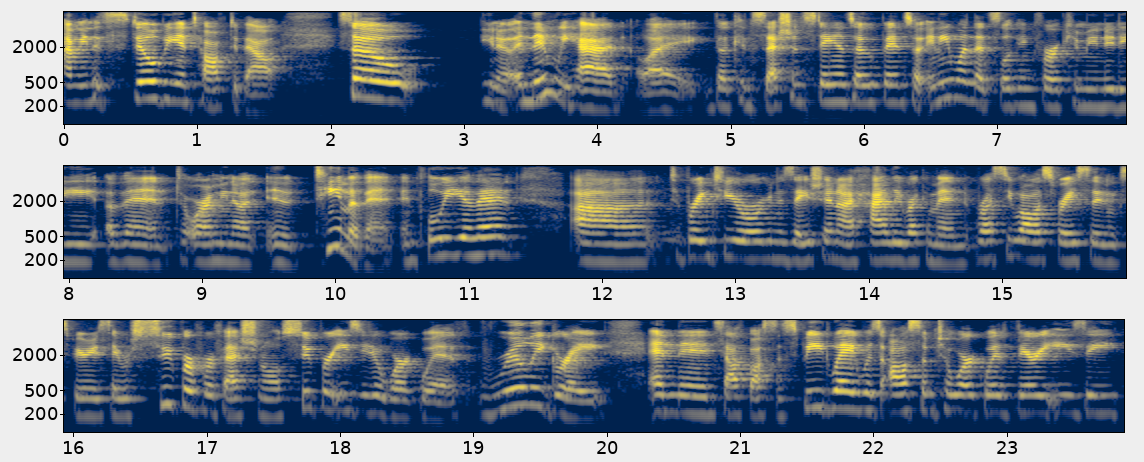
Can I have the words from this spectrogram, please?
I mean it's still being talked about. So you know, and then we had like the concession stands open. So anyone that's looking for a community event or I mean a, a team event, employee event, uh, to bring to your organization, I highly recommend Rusty Wallace Racing Experience. They were super professional, super easy to work with, really great. And then South Boston Speedway was awesome to work with, very easy.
